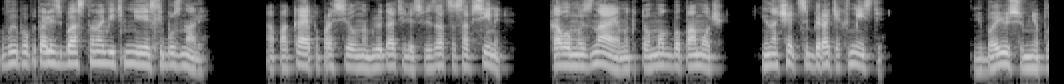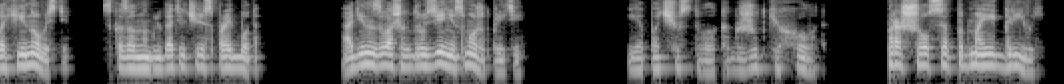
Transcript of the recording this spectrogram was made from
Вы попытались бы остановить меня, если бы узнали. А пока я попросил наблюдателей связаться со всеми, кого мы знаем и кто мог бы помочь, и начать собирать их вместе». «Не боюсь, у меня плохие новости», — сказал наблюдатель через спрайтбота. «Один из ваших друзей не сможет прийти». Я почувствовала, как жуткий холод прошелся под моей гривой.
